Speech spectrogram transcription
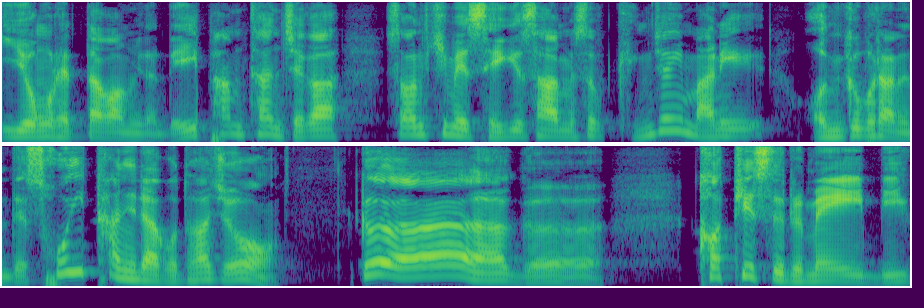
이용을 했다고 합니다. 네이팜탄 제가 썬킴의 세계사 하면서 굉장히 많이 언급을 하는데 소이탄이라고도 하죠. 그, 그, 커티스 르메이 미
